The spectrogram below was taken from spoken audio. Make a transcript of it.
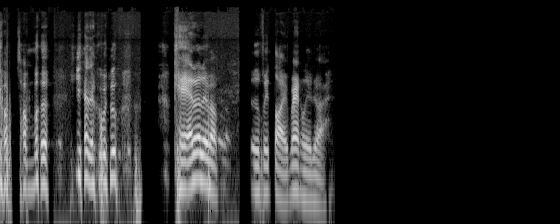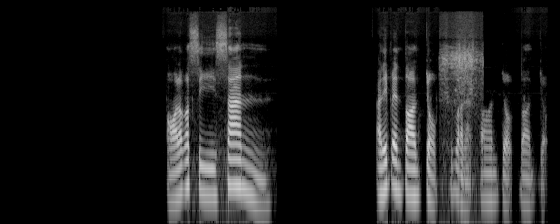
กับซัมเมอร์เหี้ยอะไรก็ไม่รู้แค้นแล้วเลยแบบ เออไปต่อยแม่งเลยดีกว่าอ๋อ แล้วก็ซีซั่น อันนี้เป็นตอนจบหรือเปล่านะตอนจบตอนจบ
